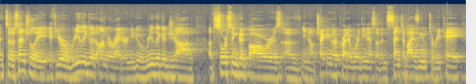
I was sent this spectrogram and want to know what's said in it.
And so essentially, if you're a really good underwriter and you do a really good job of sourcing good borrowers, of you know, checking their credit worthiness, of incentivizing them to repay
